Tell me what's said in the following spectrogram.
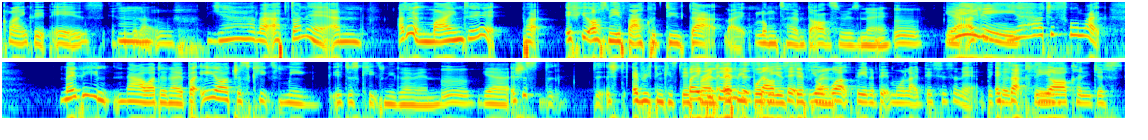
client group is, it's a bit Mm. like, oof. Yeah, like I've done it and I don't mind it. But if you ask me if I could do that, like long term, the answer is no. Mm. Yeah, I ju- really? yeah, I just feel like maybe now I don't know, but ER just keeps me. It just keeps me going. Mm. Yeah, it's just everything is But it different. just Everybody is to different. your work being a bit more like this, isn't it? Because Exactly. ER can just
